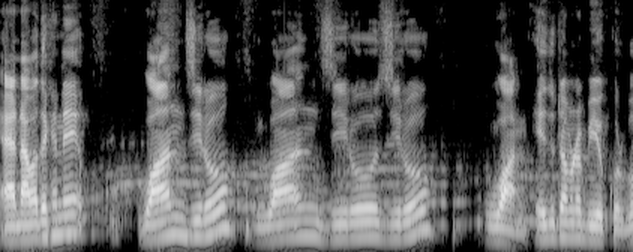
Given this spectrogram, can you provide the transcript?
and আমাদের এখানে one zero one zero zero one এই দুটো আমরা বিয়োগ করব।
